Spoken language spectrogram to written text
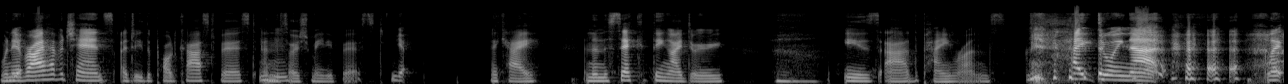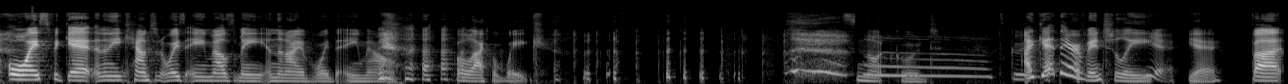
Whenever I have a chance, I do the podcast first and Mm-hmm. the social media first. Yep. Okay. And then the second thing I do is uh, the pain runs. I hate doing that. And I always forget. And then the accountant always emails me, and then I avoid the email for like a week. it's not good. It's good. I get there eventually. Yeah. Yeah. But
